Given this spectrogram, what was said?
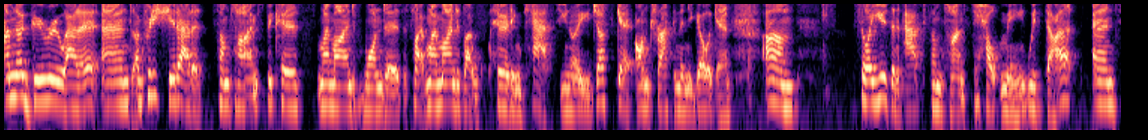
i'm no guru at it and i'm pretty shit at it sometimes because my mind wanders. It's like my mind is like herding cats you know? You just get on track and then you go again. Um, so i use an app sometimes to help me with that and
